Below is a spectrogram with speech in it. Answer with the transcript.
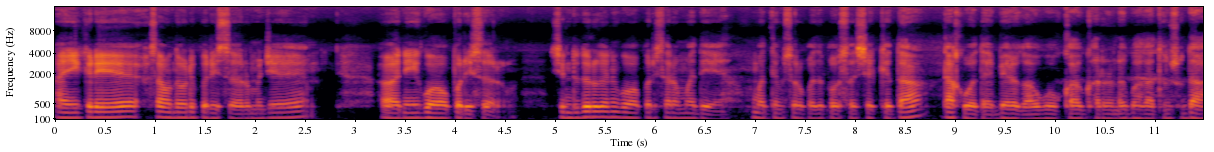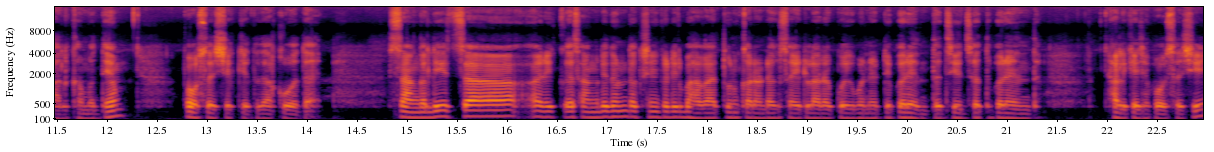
आणि इकडे सावंतवाडी परिसर म्हणजे आणि गोवा परिसर. सिंधुदुर्ग आणि गोवा परिसरामध्ये मध्यम स्वरूपाचा पावसाची शक्यता दाखवत आहे. बेळगाव गोकाक कर्नाटक भागातून सुद्धा हलका मध्यम पावसाची शक्यता दाखवत आहे. सांगलीचा आणि सांगली धरून दक्षिणेकडील भागातून कर्नाटक साईडला रकोई बनेटीपर्यंत जतपर्यंत हलक्याच्या पावसाची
